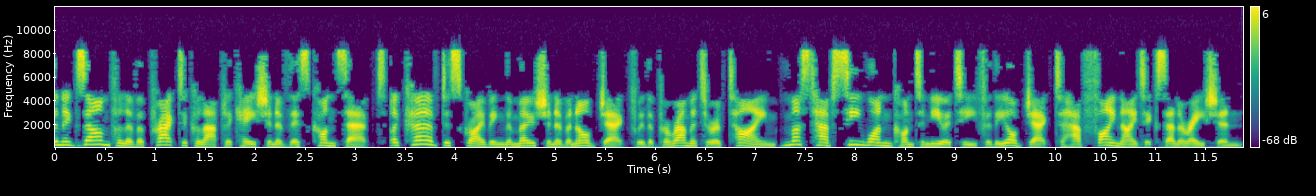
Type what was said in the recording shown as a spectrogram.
an example of a practical application of this concept, a curve describing the motion of an object with a parameter of time, must have C1 continuity for the object to have finite acceleration.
